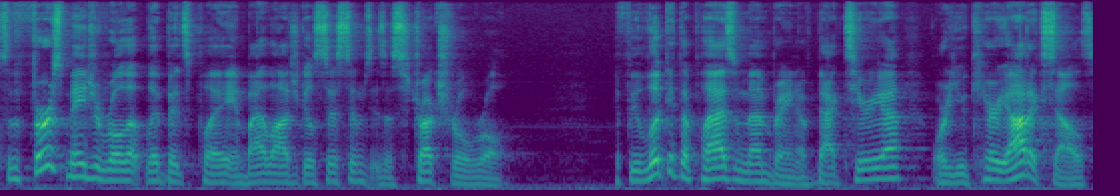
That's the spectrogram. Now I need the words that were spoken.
So the first major role that lipids play in biological systems is a structural role. If we look at the plasma membrane of bacteria or eukaryotic cells,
